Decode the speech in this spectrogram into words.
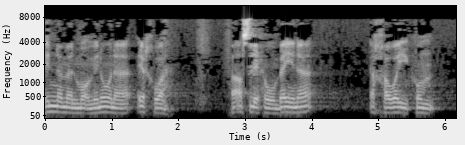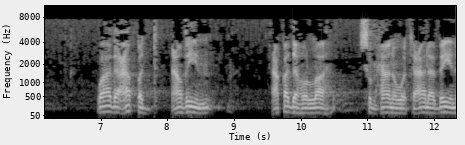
إنما المؤمنون إخوة فأصلحوا بين أخويكم. وهذا عقد عظيم عقده الله سبحانه وتعالى بين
